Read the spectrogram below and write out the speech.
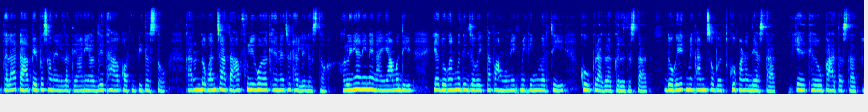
कला आता पेपर्स आणायला जाते आणि अद्वैत हा कॉफी पित असतो. कारण दोघांचं आता फुली गोळा खेळण्याचं ठरलेलं असतं. रोहिणी आणि नैना यामधील या दोघांमधील जवळिकता पाहून एकमेकींवरती खूप रागराग करत असतात. दोघे एकमेकांसोबत खूप आनंदी असतात. खेळ खेळू पाहत असतात.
